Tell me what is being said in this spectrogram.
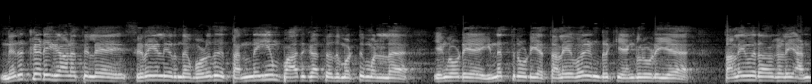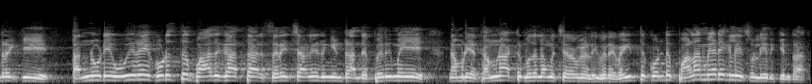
நெருக்கடி காலத்திலே சிறையில் இருந்த பொழுது தன்னையும் பாதுகாத்தது மட்டுமல்ல எங்களுடைய இனத்தினுடைய தலைவர் இன்றைக்கு எங்களுடைய தலைவர் அவர்களை அன்றைக்கு தன்னுடைய உயிரை கொடுத்து பாதுகாத்தார் சிறைச்சாலை என்கின்ற அந்த பெருமையை நம்முடைய தமிழ்நாட்டு முதலமைச்சர் அவர்கள் இவரை வைத்துக்கொண்டு பல மேடைகளை சொல்லியிருக்கின்றார்.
